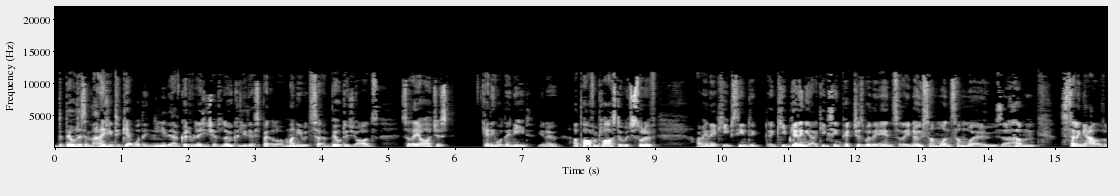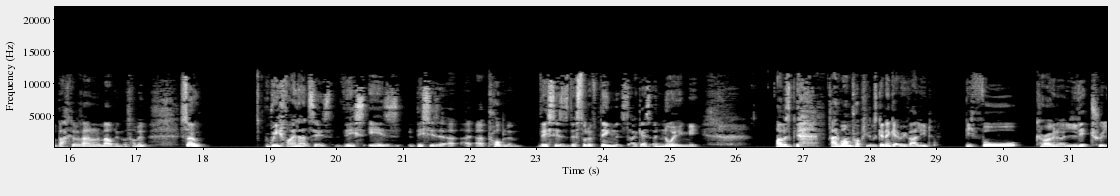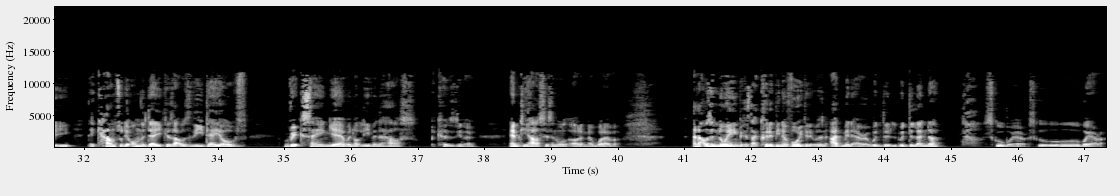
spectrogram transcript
the builders are managing to get what they need. They have good relationships locally. They've spent a lot of money with certain builders' yards, so they are just getting what they need. You know, apart from plaster, which sort of I mean, they keep seem to they keep getting it. I keep seeing pictures where they're in, so they know someone somewhere who's um, selling it out of the back of a van on a mountain or something. So refinances. This is this is a, a, a problem. This is the sort of thing that's I guess annoying me. I was I had one property that was going to get revalued before Corona. Literally, they cancelled it on the day because that was the day of RICS saying, "Yeah, we're not leaving the house because you know." empty houses and all I don't know whatever. And that was annoying because that could have been avoided. It was an admin error with the with the lender, schoolboy era, schoolboy era.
